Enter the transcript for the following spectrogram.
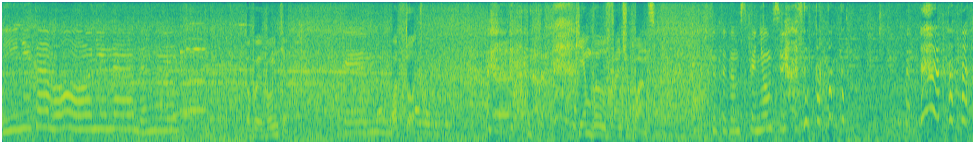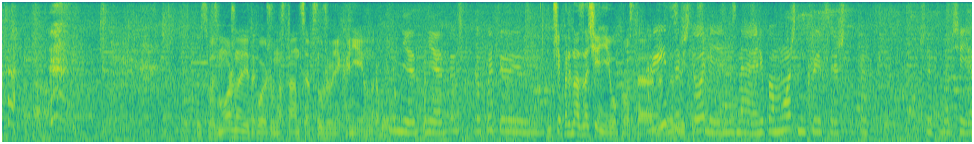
и никого не надо нам. Кто поет, помните? Эм, Вот тот. Э, Кем был Санчо Панса? что-то там с конем связано. То есть, возможно ли такое же на станции обслуживания коней он работал? Нет, нет, это какой-то Вообще предназначение его просто. рыцарь, назовите. что ли, я не знаю, или помощник рыцаря, что-то. Что-то вообще я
